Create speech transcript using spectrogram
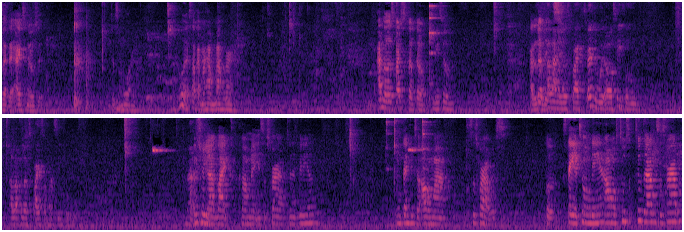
Let that ice melt it. Just some water. Oh, that's all got my mouth burn. I love spicy stuff though. Me too. I love it. I like a little spice, especially with uh, seafood. I like a little spice on my seafood. Not Make sure y'all like, comment, and subscribe to this video. And thank you to all my subscribers for staying tuned in. Almost two 2,000 subscribers.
